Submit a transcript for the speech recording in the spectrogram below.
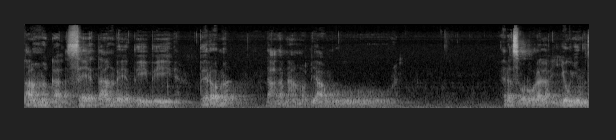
သမကစေတံပဲပေးပေးဘယ်တော့မှသာသနာမပြောင်းဘူးအဲ့ဒါဆိုတော့ယုံရင်တ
